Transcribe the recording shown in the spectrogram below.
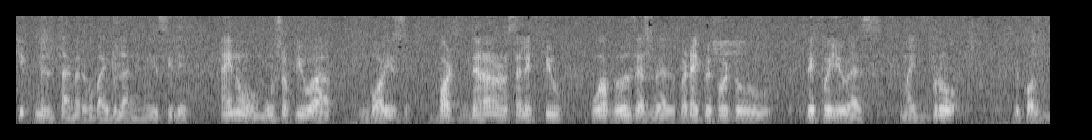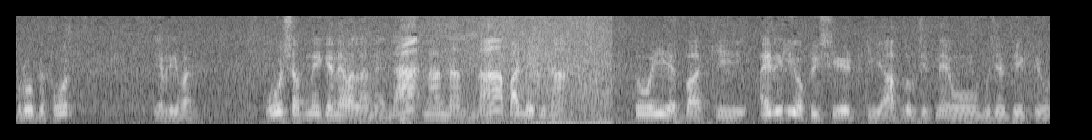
किक मिलता है मेरे को भाई बुलाने में, इसीलिए। I know most of you are boys but there are select few are girls as well but I prefer to refer you as my bro because bro before everyone वो शब्द नहीं कहने वाला मैं। ना ना ना ना, पांडे जी, ना। तो वही है बात की आई रियली अप्रिशिएट कि आप लोग जितने हो, मुझे देखते हो।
